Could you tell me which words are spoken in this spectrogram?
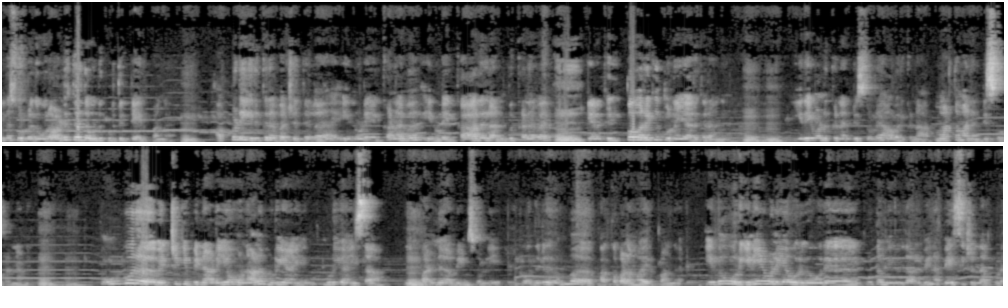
என்ன சொல்றது ஒரு அழுத்தத்தை வந்து கொடுத்துக்கிட்டே இருப்பாங்க. அப்படி இருக்கிற பட்சத்துல என்னுடைய கணவர் என்னுடைய காதல் அன்பு கணவர் எனக்கு இப்ப வரைக்கும் துணையா இருக்கிறாங்க. இறைவனுக்கு நன்றி சொல்றேன் அவருக்கு நான் ஆத்மார்த்தமா நன்றி சொல்றேன் நான். ஒவ்வொரு வெற்றிக்கு பின்னாடியும் உன்னால முடியும் முடியும் ஐசா நீ. பண்ணு அப்படின்னு சொல்லி எனக்கு வந்துட்டு ரொம்ப பக்கபலமா இருப்பாங்க ஏதோ ஒரு இணைய வழியா ஒரு ஒரு கூட்டம் இருந்தாலுமே நான் பேசிட்டு இருந்தா கூட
